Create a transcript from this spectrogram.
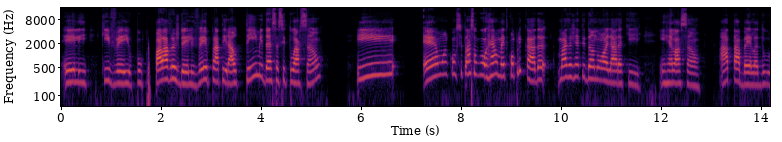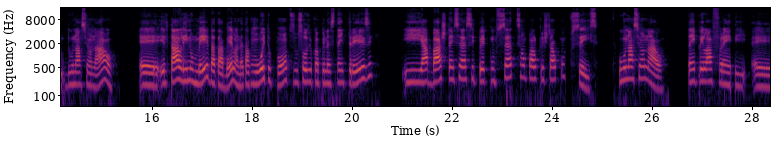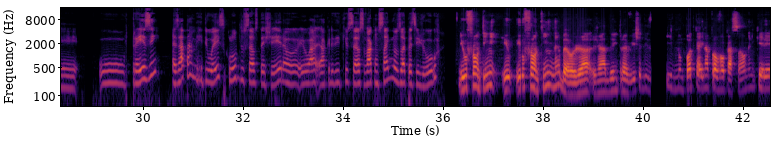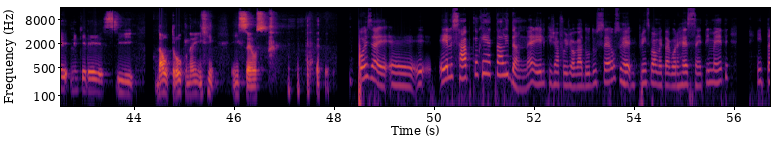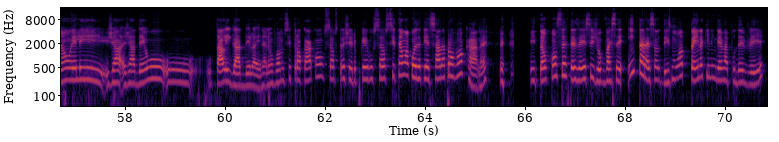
Ele que veio, por palavras dele, veio para tirar o time dessa situação e é uma situação realmente complicada, mas a gente dando uma olhada aqui em relação à tabela do, do Nacional, é, ele está ali no meio da tabela, né? Tá com oito pontos, o Souza e o Campinense tem 13, e abaixo tem CSP com 7, São Paulo Cristal com 6. O Nacional tem pela frente é, o 13, exatamente o ex-clube do Celso Teixeira. Eu, eu, acredito que o Celso vá com sangue nos olhos para esse jogo. E o Frontini, e, e, o Frontini, né, Bel, já, já deu entrevista dizendo que não pode cair na provocação nem querer, nem querer se dar o troco, né, em, em Celso. Pois é, é, ele sabe com quem é que tá lidando, né? Ele que já foi jogador do Celso, principalmente agora recentemente. Então ele já, já deu o, o, o tá ligado dele aí, né? Não vamos se trocar com o Celso Teixeira, porque o Celso, se tem uma coisa que ele sabe, é provocar, né? Então, com certeza, esse jogo vai ser interessantíssimo. Uma pena que ninguém vai poder ver.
